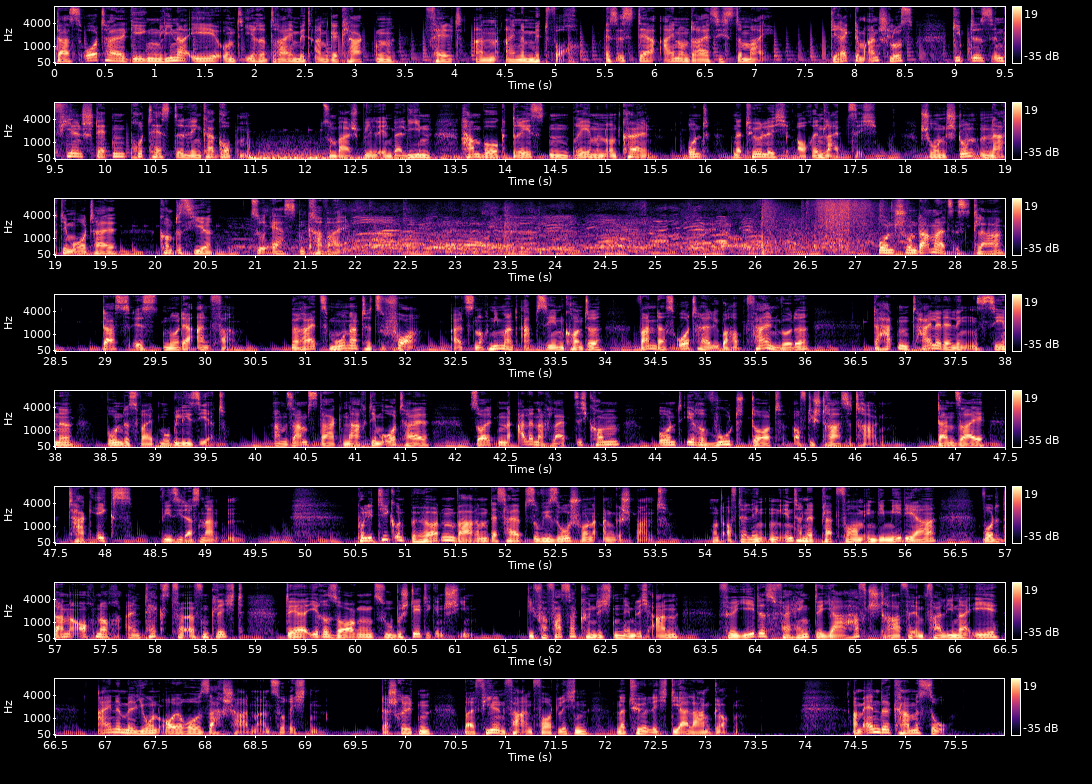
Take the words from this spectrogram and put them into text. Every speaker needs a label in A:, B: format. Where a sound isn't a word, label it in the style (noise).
A: Das Urteil gegen Lina E. und ihre drei Mitangeklagten fällt an einem Mittwoch. Es ist der 31. Mai. Direkt im Anschluss gibt es in vielen Städten Proteste linker Gruppen. Zum Beispiel in Berlin, Hamburg, Dresden, Bremen und Köln. Und natürlich auch in Leipzig. Schon Stunden nach dem Urteil kommt es hier zu ersten Krawallen. Und schon damals ist klar, das ist nur der Anfang. Bereits Monate zuvor, als noch niemand absehen konnte, wann das Urteil überhaupt fallen würde, da hatten Teile der linken Szene bundesweit mobilisiert. Am Samstag nach dem Urteil sollten alle nach Leipzig kommen und ihre Wut dort auf die Straße tragen. Dann sei Tag X, wie sie das nannten. Politik und Behörden waren deshalb sowieso schon angespannt. Und auf der linken Internetplattform Indie Media wurde dann auch noch ein Text veröffentlicht, der ihre Sorgen zu bestätigen schien. Die Verfasser kündigten nämlich an, für jedes verhängte Jahr Haftstrafe im Fall Lina E. eine Million Euro Sachschaden anzurichten. Da schrillten bei vielen Verantwortlichen natürlich die Alarmglocken. Am Ende kam es so.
